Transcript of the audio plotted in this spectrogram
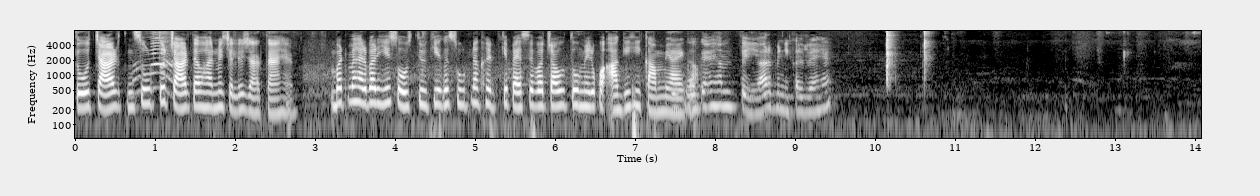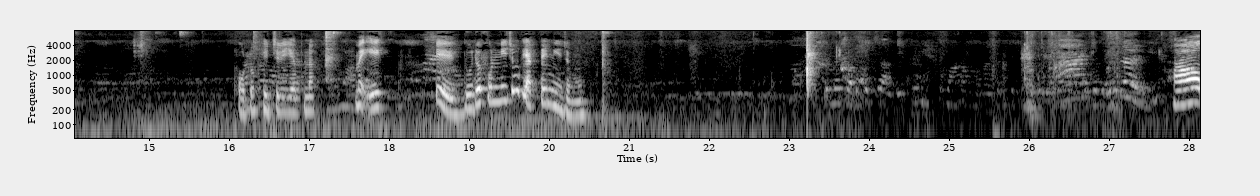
तो चार सूट तो चार त्यौहार में चले जाता है। बट मैं हर बार ये सोचती हूँ कि अगर सूट ना खरीद के पैसे बचाऊ तो मेरे को आगे ही काम में तो आएगा। तो हम तैयार भी निकल रहे हैं। फ़ोटो खींच रही है अपना। मैं एक ए दूसरा फ़ोन नहीं जाऊँ एक्टिव नहीं जाऊँ हाँ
